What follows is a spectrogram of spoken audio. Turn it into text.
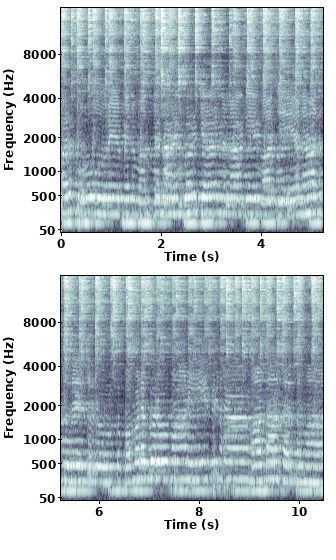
ਭਰਪੂਰੇ। ਬਿਨ ਮੰਤ ਨਾਨਕ ਗੁਰ ਚਰਨ ਲਾਗੇ ਵਾਜੇ ਅਨਹਦ ਤੁਰੇ ਸਰੂਪ ਪਵਨ ਗੁਰੂ ਪਾਣੀ ਪਿਤਾ ਮਾਤਾ ਸਰਤਮਾ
